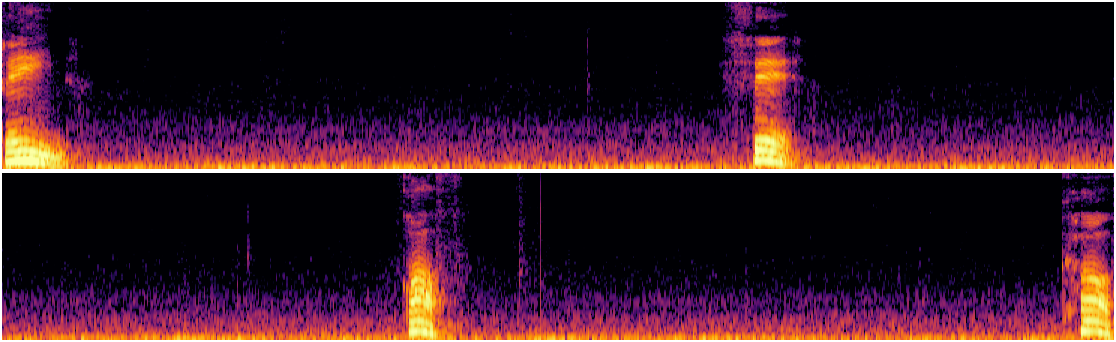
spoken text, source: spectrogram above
غین ف. قاف. کاف.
